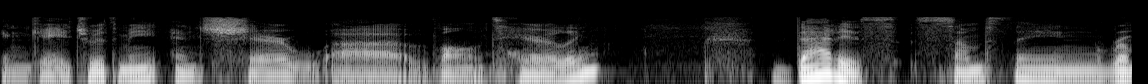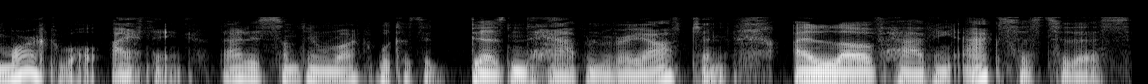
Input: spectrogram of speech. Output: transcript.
engage with me and share uh, voluntarily that is something remarkable, I think. That is something remarkable because it doesn't happen very often. I love having access to this.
